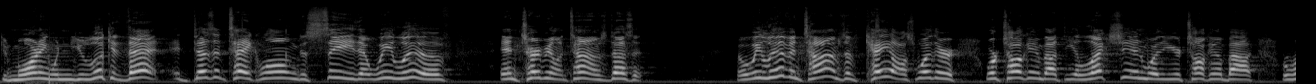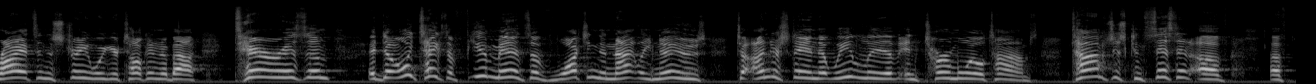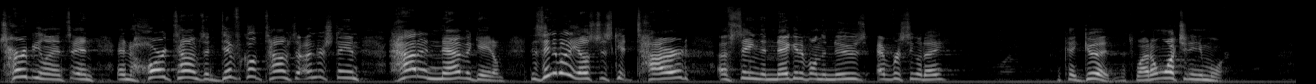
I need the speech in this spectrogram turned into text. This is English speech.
Good morning. When you look at that, it doesn't take long to see that we live in turbulent times, does it? We live in times of chaos, whether we're talking about the election, whether you're talking about riots in the street, whether you're talking about terrorism. It only takes a few minutes of watching the nightly news to understand that we live in turmoil times. Times just consistent of of turbulence and, and hard times and difficult times to understand how to navigate them. Does anybody else just get tired of seeing the negative on the news every single day? Okay, good. That's why I don't watch it anymore.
